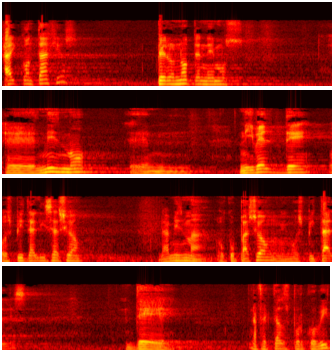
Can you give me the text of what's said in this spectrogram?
hay contagios, pero no tenemos el mismo nivel de hospitalización, la misma ocupación en hospitales de afectados por COVID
